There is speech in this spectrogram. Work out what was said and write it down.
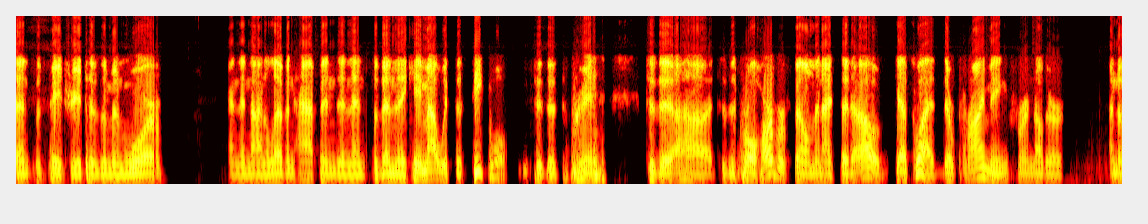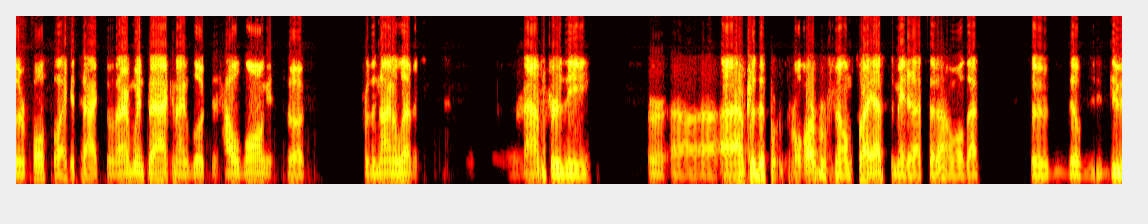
sense of patriotism and war. And then 9/11 happened, and then so then they came out with the sequel to the to the uh, to the Pearl Harbor film, and I said, "Oh, guess what? They're priming for another another false flag attack." So then I went back and I looked at how long it took for the 9/11 after the or uh, uh, after the Pearl Harbor film. So I estimated. I said, "Oh, well, that's so they'll do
